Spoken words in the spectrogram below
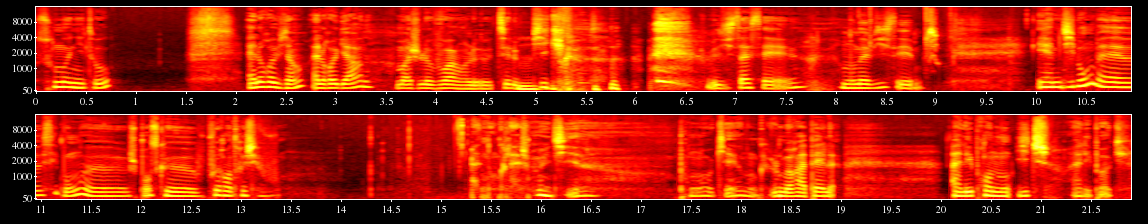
sous monito. Elle revient, elle regarde. Moi, je le vois, hein, le, tu sais, le Mm. pic. je me dis ça, c'est, à mon avis, c'est. Et elle me dit bon, ben c'est bon. euh, je pense que vous pouvez rentrer chez vous. Donc là, je me dis euh, bon, ok. Donc je me rappelle aller prendre mon hitch à l'époque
